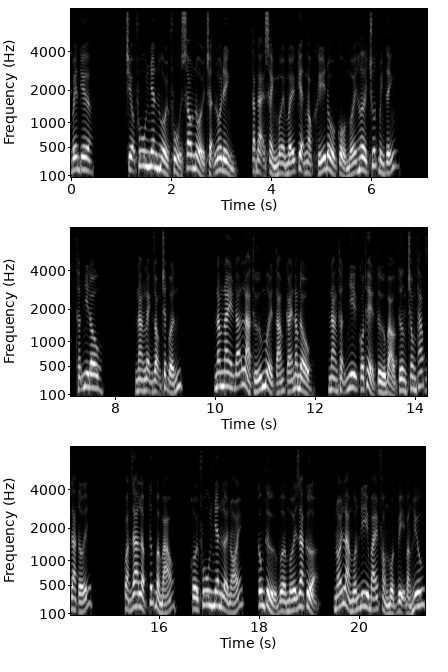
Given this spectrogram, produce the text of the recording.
Bên kia. Triệu phu nhân hồi phủ sau nổi trận lôi đình, tập đại sảnh mười mấy kiện ngọc khí đồ cổ mới hơi chút bình tĩnh. Thận nhi đâu? Nàng lạnh giọng chất vấn. Năm nay đã là thứ 18 cái năm đầu, nàng thận nhi có thể từ bảo tương trong tháp ra tới. Quản gia lập tức bẩm báo, hồi phu nhân lời nói, công tử vừa mới ra cửa, nói là muốn đi bái phỏng một vị bằng hữu.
